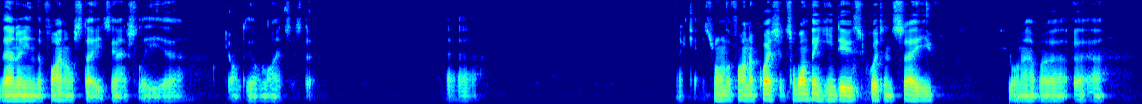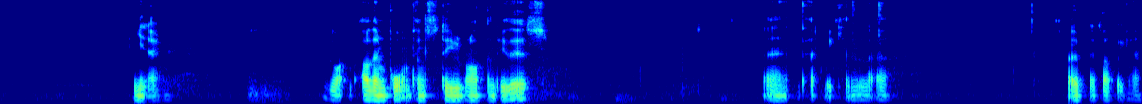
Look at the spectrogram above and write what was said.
Then in the final stage, they actually uh, go onto the online system. Uh, okay, so on the final question. So one thing you can do is quit and save you want to have a, a you know, you've got other important things to do rather than do this. And then we can uh, open it up again.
